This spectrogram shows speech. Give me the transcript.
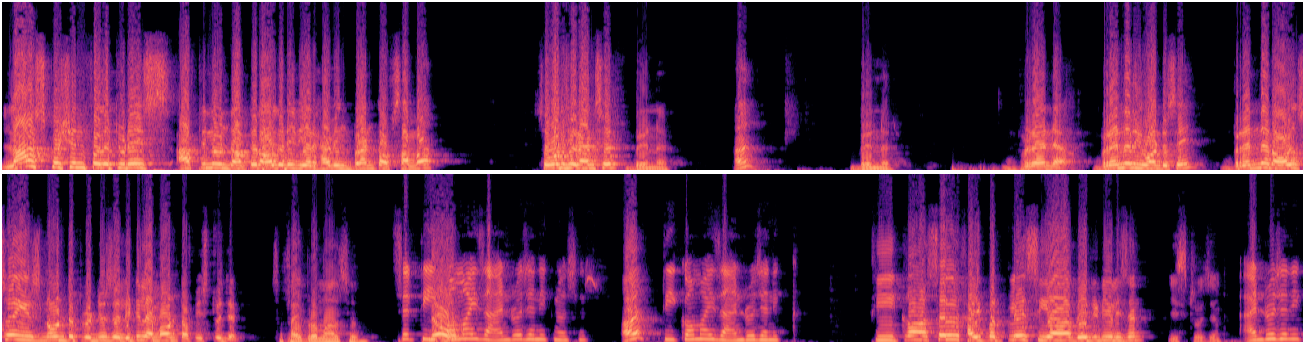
Last question for the today's afternoon doctor already we are having brunt of summer. So what is your answer? Brenner. Huh? Brenner. Brenner. Brenner you want to say? Brenner also is known to produce a little amount of estrogen. So fibroma also. Sir, Thecoma is androgenic, no sir. Huh? Thecoma is androgenic. Theca cell hyperplasia. Where did you listen? Estrogen. Androgenic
